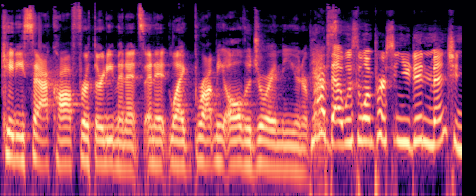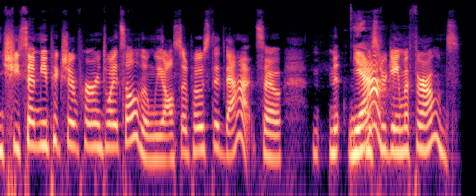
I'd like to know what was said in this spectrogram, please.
Katee Sackhoff for 30 minutes and it like brought me all the joy in the universe. Yeah, that was the one person you didn't mention. She sent me a picture of her and Dwight Sullivan. We also posted that. So, M- Yeah. Mr. Game of Thrones.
